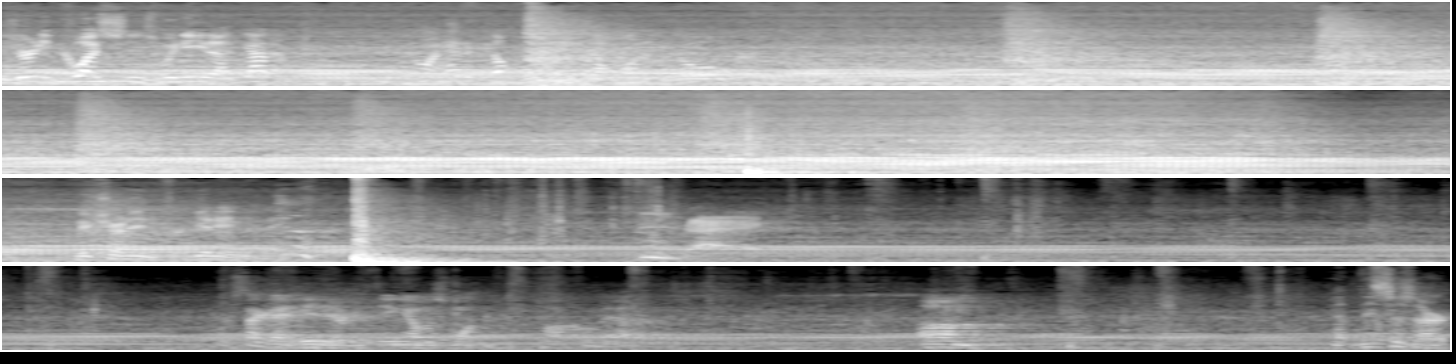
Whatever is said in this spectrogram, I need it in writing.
is there any questions we need? I got a, you know, I had a couple of things I wanted to go over. Make sure I didn't forget anything. Right. Looks like I hit everything I was wanting to talk about. Um, now this is our,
